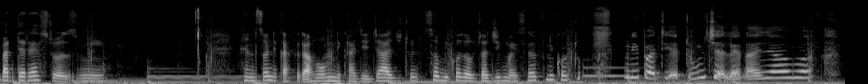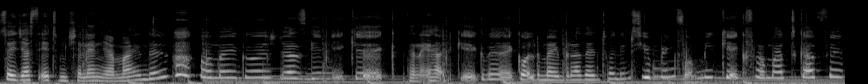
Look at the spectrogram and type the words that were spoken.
But the rest was me and so nikafika home nikajijudge tu. So because of judging myself niko tu nipatie tu mchele na nyama. So i just ate mchele nyama and then oh my gosh just give me cake. Then i had cake. Then i called my brother and told him you bring for me cake from Artcaffe.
